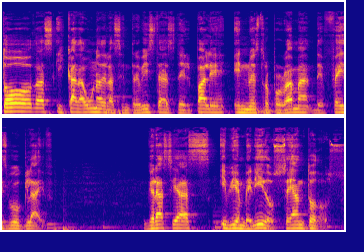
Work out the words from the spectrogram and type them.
todas y cada una de las entrevistas del Pale en nuestro programa de Facebook Live. Gracias y bienvenidos sean todos.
